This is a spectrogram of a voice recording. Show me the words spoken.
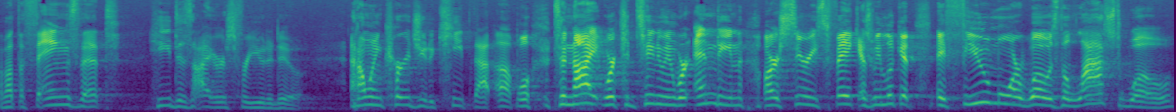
about the things that He desires for you to do. And I want to encourage you to keep that up. Well, tonight we're continuing, we're ending our series Fake as we look at a few more woes. The last woe,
